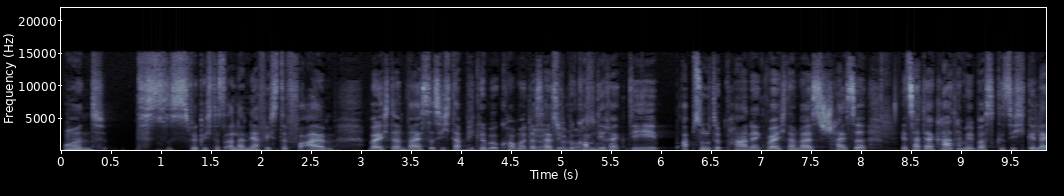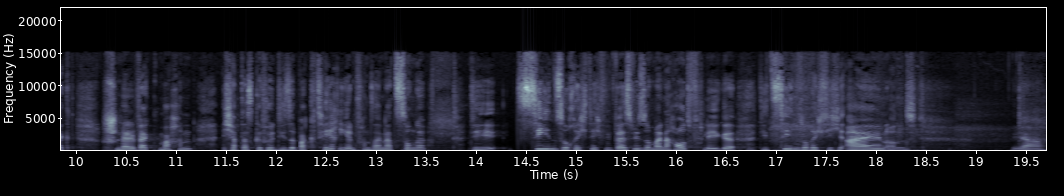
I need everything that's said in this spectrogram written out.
Und das ist wirklich das Allernervigste, vor allem, weil ich dann weiß, dass ich da Pickel bekomme. Das Ja, heißt, ich bekomme so. direkt die absolute Panik, weil ich dann weiß, scheiße, jetzt hat der Kater mir übers Gesicht geleckt, schnell wegmachen. Ich habe das Gefühl, diese Bakterien von seiner Zunge, die ziehen so richtig, wie weißt du, wie so meine Hautpflege, die ziehen so richtig ein und ja,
